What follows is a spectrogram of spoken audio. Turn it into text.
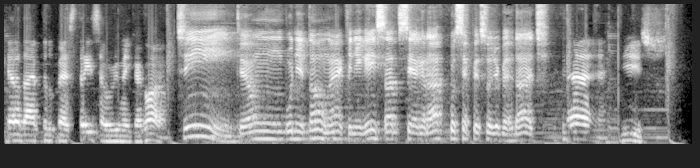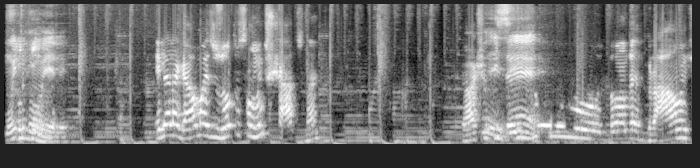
Que era da época do PS3, saiu o remake agora? Sim, que é um bonitão, né? Que ninguém sabe se é gráfico ou se é pessoa de verdade. É, isso. Muito Enfim, bom ele. Ele é legal, mas os outros são muito chatos, né? Eu acho pois que é. do, do Underground,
